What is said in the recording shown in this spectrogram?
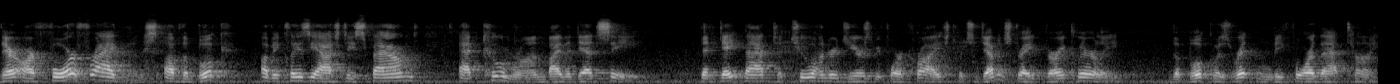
There are four fragments of the book of Ecclesiastes found at Qumran by the Dead Sea that date back to 200 years before Christ, which demonstrate very clearly the book was written before that time.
